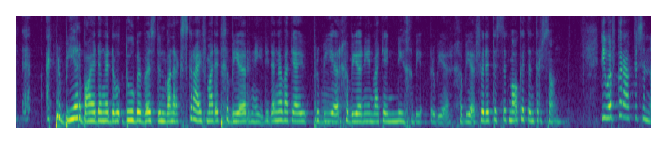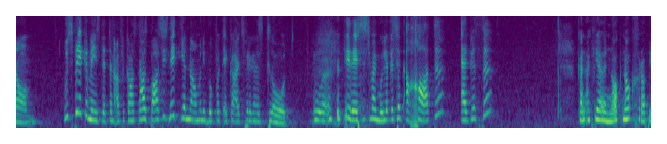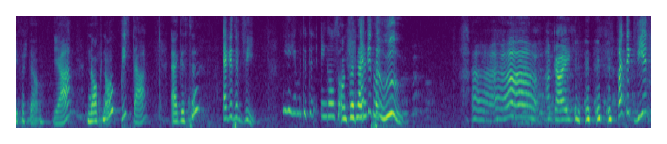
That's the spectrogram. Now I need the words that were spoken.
ek probeer baie dinge doel, doelbewus doen wanneer ek skryf, maar dit gebeur nie. Die dinge wat jy probeer gebeur nie en wat jy nie gebeur, probeer gebeur. So dit is dit maak dit interessant. Die hoofkarakter se naam. Hoe spreek 'n mens dit in Afrikaans? Daar's basies net een naam in die boek wat ek kan uitspreek en dit is Claude. O, Die res is vir my moeilik. Is dit Agatha? Agatha? kan ek vir jou 'n knock knock grappie vertel? Ja? Knock knock, Wie's daar? Agatha? Agatha wie? Nee, jy moet dit in Engels antwoord nou. pla- hoe? Uh, okay. Want ek weet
